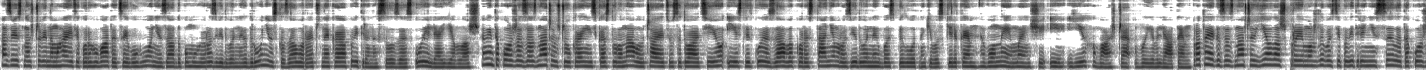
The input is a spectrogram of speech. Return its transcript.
А звісно, що він намагається коригувати цей вогонь за допомогою розвідувальних дронів, сказав речник повітряних сил ЗСУ Ілля Євлаш. Він також зазначив, що українська сторона вивчає цю ситуацію і слідкує за використанням розвідувальних безпілотників, оскільки вони менші і їх важче виявляти. Проте, як зазначив Євлаш, при можливості повітряні сили також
